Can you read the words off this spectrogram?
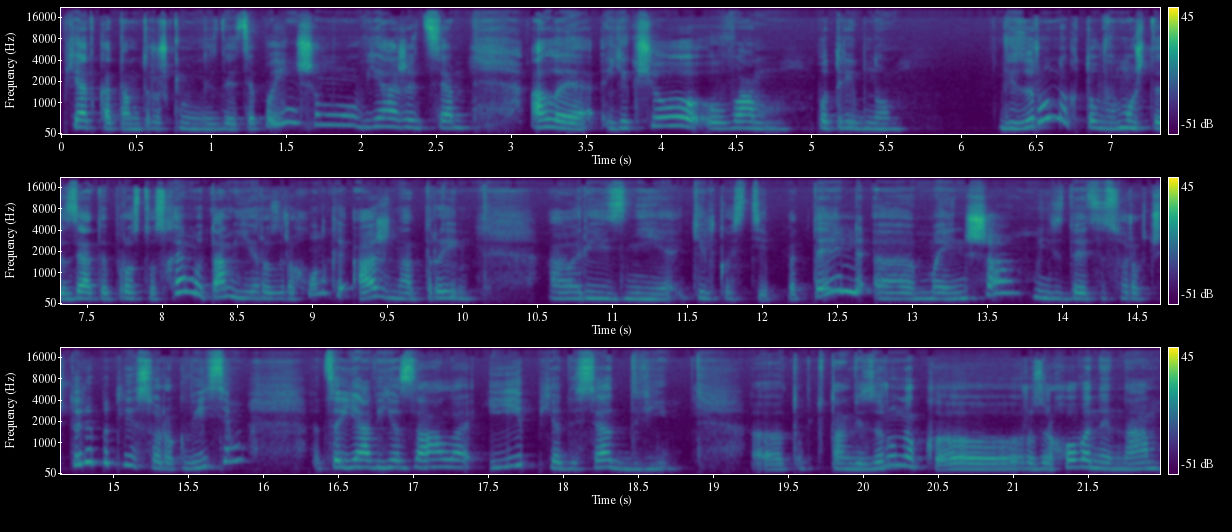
П'ятка там трошки, мені здається, по-іншому в'яжеться. Але якщо вам потрібно візерунок, то ви можете взяти просто схему, там є розрахунки аж на три різні кількості петель. Е, Менша, мені здається, 44 петлі, 48 це я в'язала, і 52. Е, Тобто там візерунок е, розрахований на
